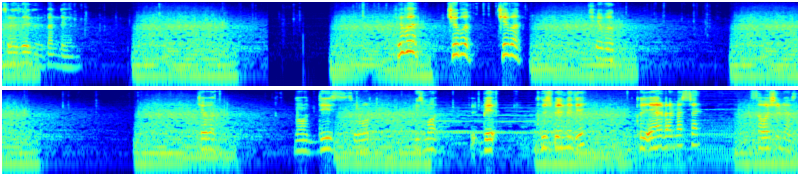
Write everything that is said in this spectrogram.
Sen de ben de yani. Kevin! Kevin! Kevin! Kevin! Kevin! No, this sword is my... Be... Kılıç benim dedi. Kılıç eğer vermezsen savaşırım yazdı.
